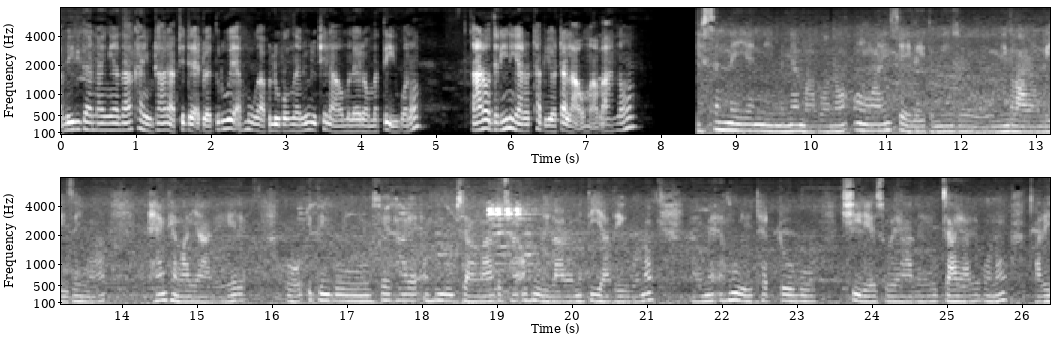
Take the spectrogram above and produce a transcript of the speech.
အမေရိကန်နိုင်ငံသားခံယူထားတာဖြစ်တဲ့အတွက်သူတို့ရဲ့အမှုကဘယ်လိုပုံစံမျိုးတွေဖြစ်လာအောင်မလဲတော့မသိဘူးပေါ့နော်ဒါကတော့သတင်းတွေကတော့ထပ်ပြီးတော့တက်လာအောင်ပါပါနော်ဒီ12ရက်နေ့မနက်မှာပေါ့နော်အွန်လိုင်းဆယ်လေးသမီးဆိုကိုမင်္ဂလာတောင်လေးစိတ်မှာဖမ်းခံလိုက်ရတယ်တဲ့ဟိုအတင်ကိုဆွဲထားတဲ့အမှုကြောင့်လားတခြားအမှုတွေလားတော့မသိရသေးဘူးပေါ့နော်ဒါပေမဲ့အမှုတွေထပ်တိုးဖို့ရှိတယ်ဆိုတဲ့ဟာလည်းကြားရတယ်ပေါ့နော်ဘာတွေ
